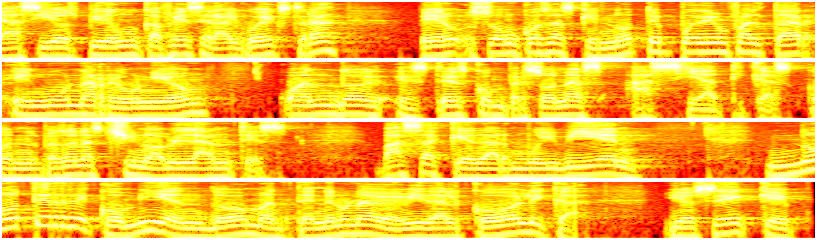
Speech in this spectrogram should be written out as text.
Ya si os piden un café será algo extra, pero son cosas que no te pueden faltar en una reunión cuando estés con personas asiáticas, con personas chinohablantes. Vas a quedar muy bien. No te recomiendo mantener una bebida alcohólica. Yo sé que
